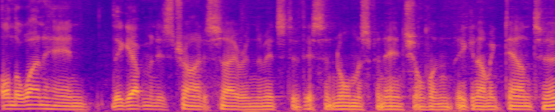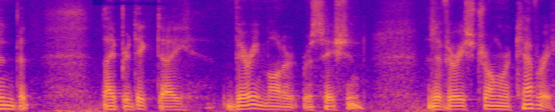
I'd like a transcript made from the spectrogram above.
on the one hand, the government is trying to say we're in the midst of this enormous financial and economic downturn, but they predict a very moderate recession and a very strong recovery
